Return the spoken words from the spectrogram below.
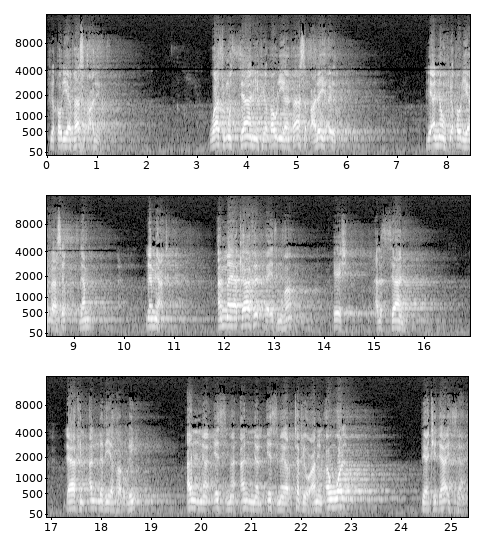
في قوله يا فاسق عليه وإثم الثاني في قوله يا فاسق عليه أيضا. لأنه في قوله يا فاسق لم لم يعتد أما يا كافر فإثمها إيش؟ على الثاني. لكن الذي يظهر لي أن إثم أن الإثم يرتفع عن الأول باعتداء الثاني.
